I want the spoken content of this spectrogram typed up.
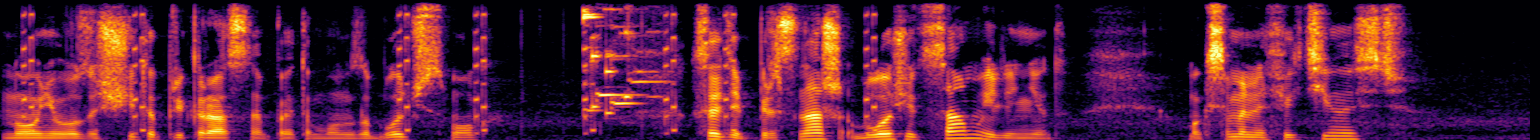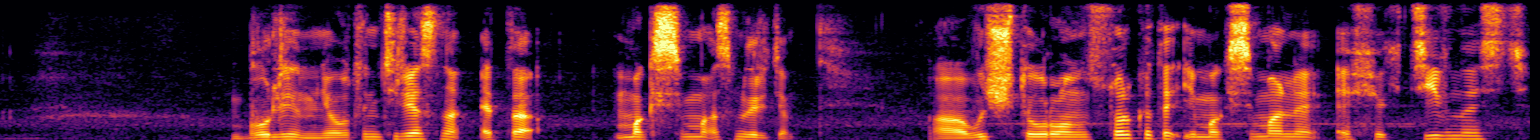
Но у него защита прекрасная, поэтому он заблочить смог. Кстати, персонаж блочит сам или нет? Максимальная эффективность. Блин, мне вот интересно, это максимально... Смотрите, вычета урона столько-то и максимальная эффективность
